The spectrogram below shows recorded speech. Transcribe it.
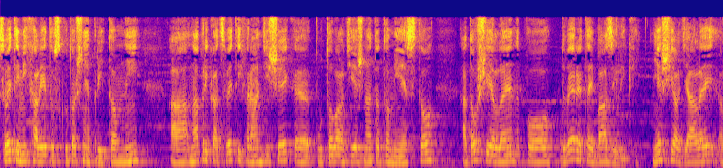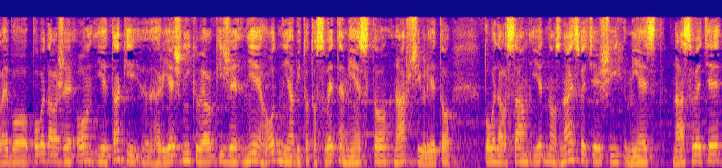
Svetý Michal je tu skutočne prítomný a napríklad svätý František eh, putoval tiež na toto miesto a došiel len po dvere tej baziliky. Nešiel ďalej, lebo povedal, že on je taký eh, hriešnik veľký, že nie je hodný, aby toto sveté miesto navštívil. Je to, povedal sám, jedno z najsvetejších miest na svete,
